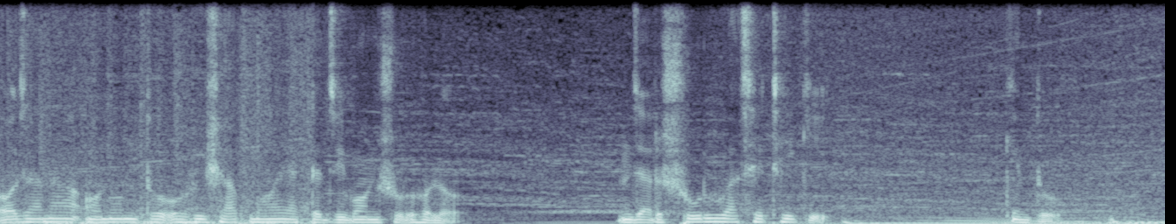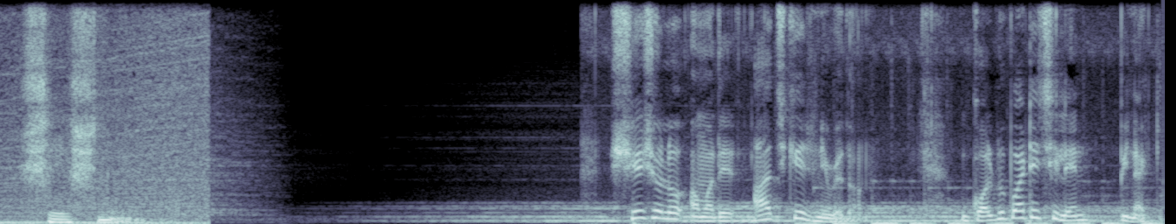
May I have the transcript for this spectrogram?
অজানা, অনন্ত, অভিশাপময় একটা জীবন শুরু হলো, যার শুরু আছে ঠিকই, কিন্তু শেষ নেই। শেষ হলো আমাদের আজকের নিবেদন। গল্প পাঠে ছিলেন পিনাকি।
